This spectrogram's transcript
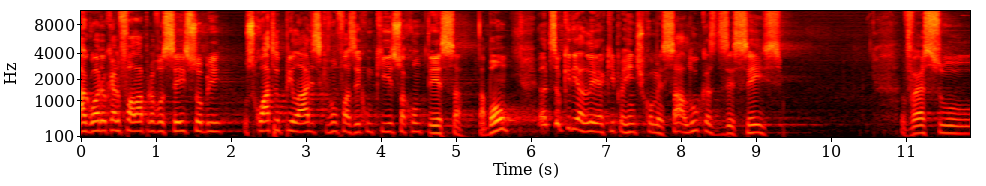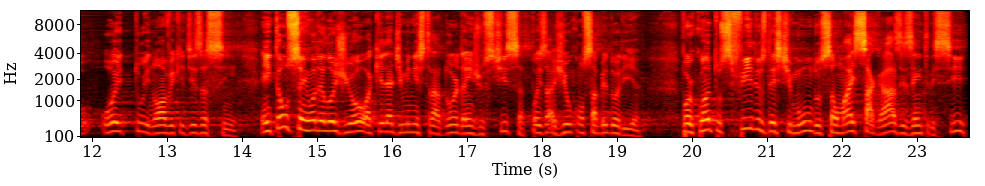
agora eu quero falar para vocês sobre os quatro pilares que vão fazer com que isso aconteça, tá bom? Antes eu queria ler aqui para a gente começar, Lucas 16 verso 8 e 9, que diz assim: Então o Senhor elogiou aquele administrador da injustiça, pois agiu com sabedoria. Porquanto os filhos deste mundo são mais sagazes entre si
